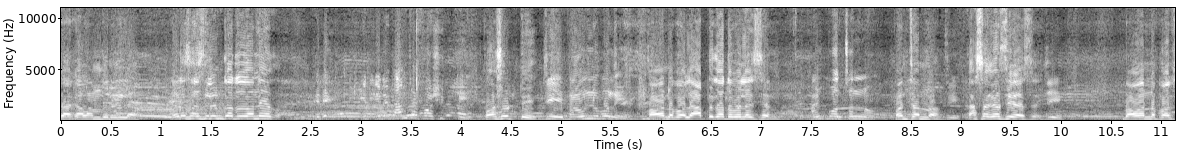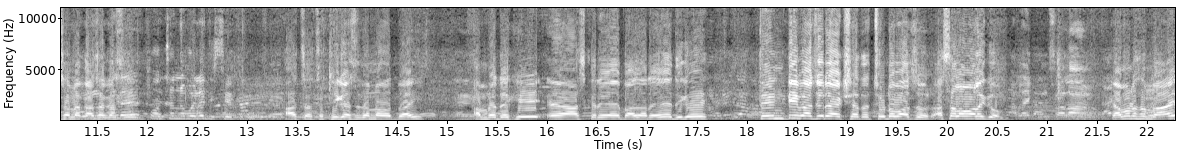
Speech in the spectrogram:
যাক আলহামদুলিল্লাহ। এটা চাইছিলেন কত জানে? পঁয়ষট্টি? জি বাউন্ন বলে। বাউন্ন বলে। আপনি কত বলেছেন? আমি পঞ্চান্ন। পঞ্চান্ন? কাছাকাছি আছে? জি। বাউন্ন পঞ্চান্ন কাছাকাছি? পঞ্চান্ন বলে দিচ্ছে আচ্ছা আচ্ছা ঠিক আছে ধন্যবাদ ভাই। আমরা দেখি আজকের এই বাজারে এদিকে তিনটি বাছুর একসাথে ছোট বাছুর। আসসালামু আলাইকুম। কেমন আছেন ভাই?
